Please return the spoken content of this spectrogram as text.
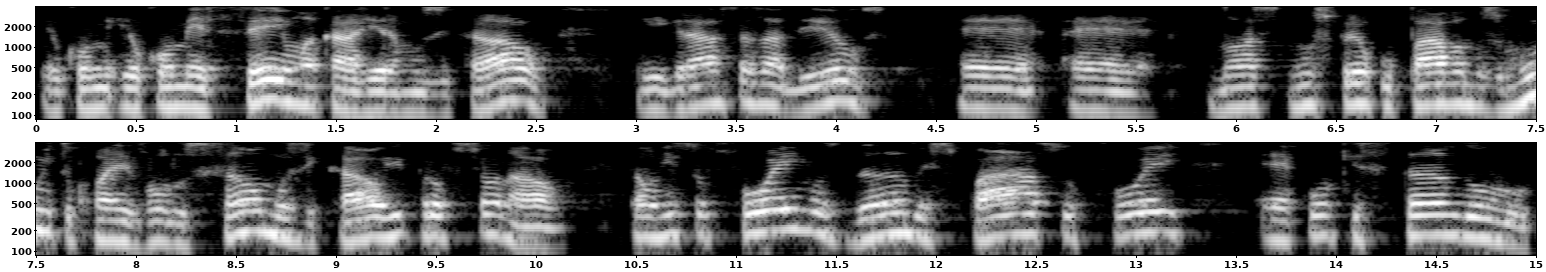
Eu, come... eu comecei uma carreira musical e, graças a Deus, é, é, nós nos preocupávamos muito com a evolução musical e profissional. Então, isso foi nos dando espaço, foi é, conquistando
